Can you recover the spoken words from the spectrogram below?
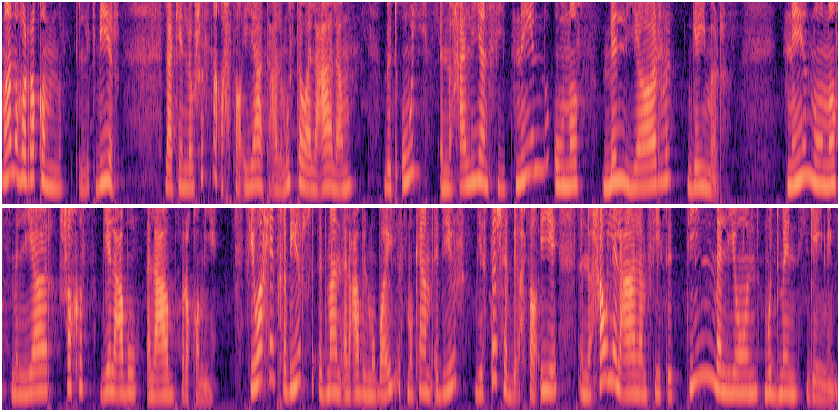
مانه الرقم الكبير. لكن لو شفنا إحصائيات على مستوى العالم بتقول إنه حاليا في 2.5 مليار gamer. 2.5 مليار شخص بيلعبوا ألعاب رقمية. في واحد خبير إدمان ألعاب الموبايل اسمه كام أدير بيستشهد بإحصائية أنه حول العالم في 60 مليون مدمن gaming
